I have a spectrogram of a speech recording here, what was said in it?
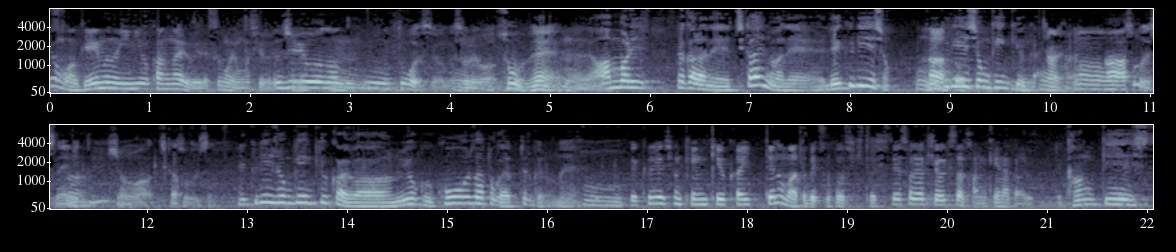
でもまあゲームの意味を考える上ですごい面白い重要なうん。ところですよね、それは。そうね、あんまり、だからね、近いのはね、レクリエーション、クリエーション研究会。はいはい。あそうですね。リクリエーションは近そうですね。レクリエーション研究会はあのよく講座とかやってるけどね、レクリエーション研究会っていうのはまた別組織として、それは教育とは関係なくある。関係し、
